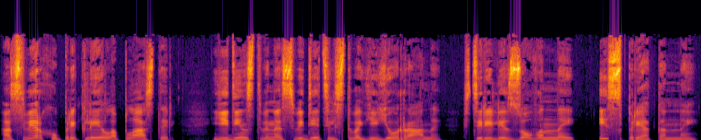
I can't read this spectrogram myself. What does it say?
а сверху приклеила пластырь, единственное свидетельство ее раны, стерилизованной и спрятанной.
